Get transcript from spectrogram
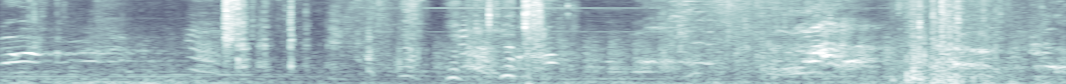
Må うわっ!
